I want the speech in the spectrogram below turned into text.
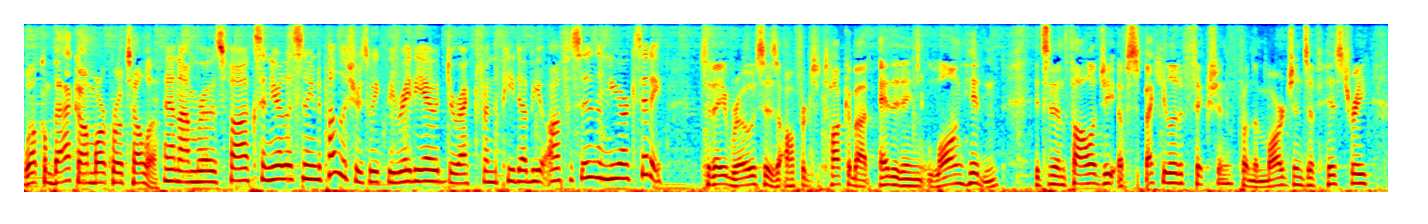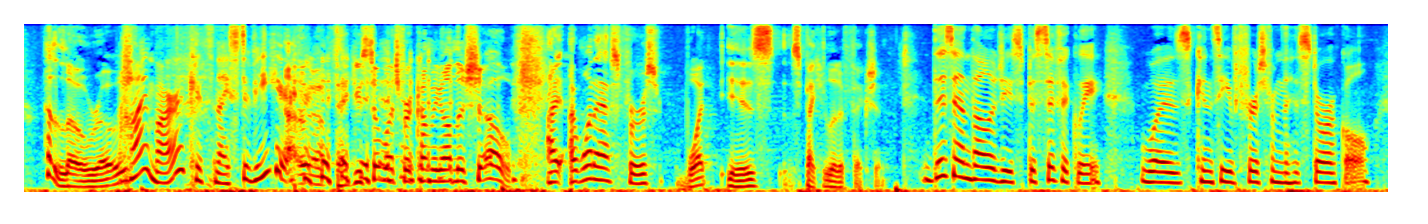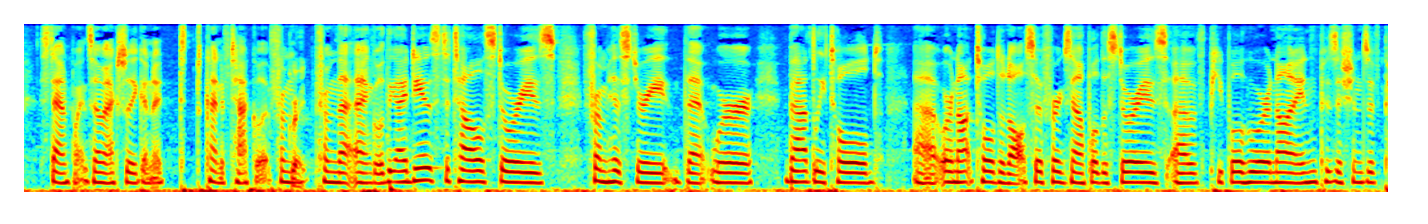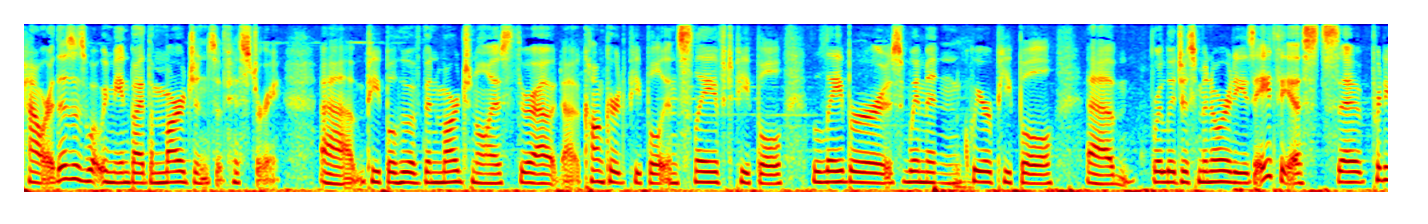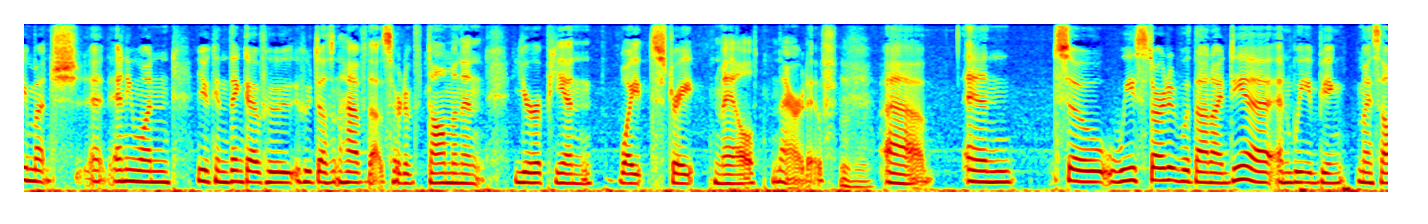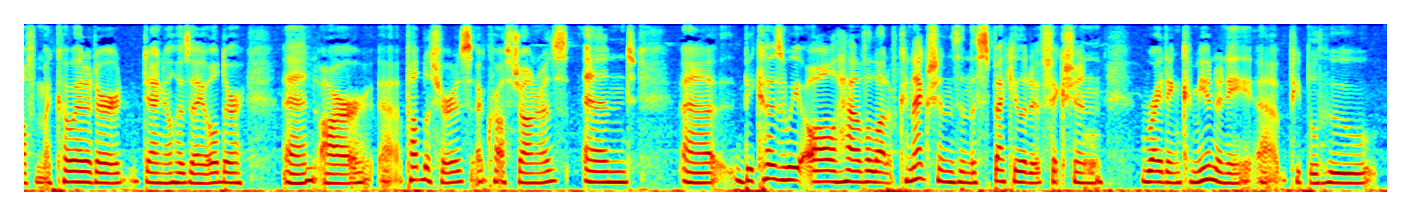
Welcome back. I'm Mark Rotella. And I'm Rose Fox, and you're listening to Publishers Weekly Radio, direct from the PW offices in New York City. Today, Rose has offered to talk about editing Long Hidden. It's an anthology of speculative fiction from the margins of history. Hello, Rose. Hi, Mark. It's nice to be here. Uh, Thank you so much for coming on the show. I, I want to ask first, what is speculative fiction? This anthology specifically was conceived first from the historical standpoint, so I'm actually going to kind of tackle it from Great. from that angle. The idea is to tell stories from history that were badly told uh, or not told at all. So, for example, the stories of people who are not in positions of power. This is what we mean by the margins of history. Uh, people who have been marginalized throughout, uh, conquered people, enslaved people, laborers, women, queer people, um, religious minorities, atheists. Uh, pretty much anyone you can think of who who doesn't have that sort of dominant European white straight male narrative. Mm-hmm. Uh, and so we started with that idea, and we, being myself and my co-editor Daniel Jose Older, and our uh, publishers at Crossed Genres, and uh, because we all have a lot of connections in the speculative fiction writing community, uh, people who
